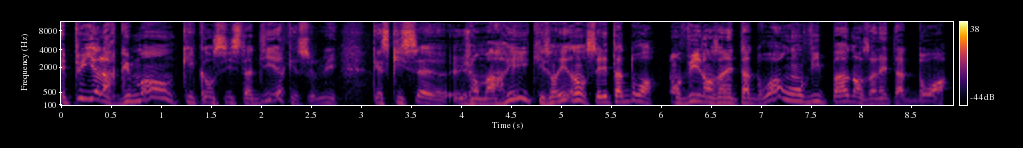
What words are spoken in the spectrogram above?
Et puis il y a l'argument qui consiste à dire, qu'est celui, qu'est-ce qui sait Jean-Marie, qu'ils ont dit non, c'est l'état de droit. On vit dans un état de droit ou on vit pas dans un état de droit?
